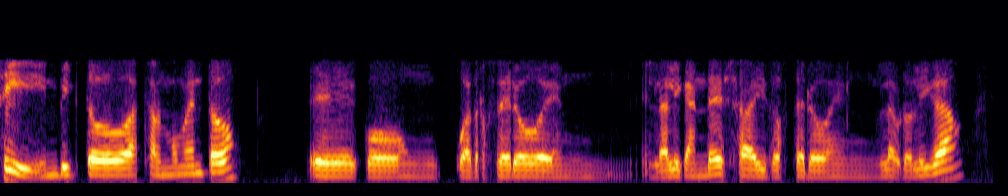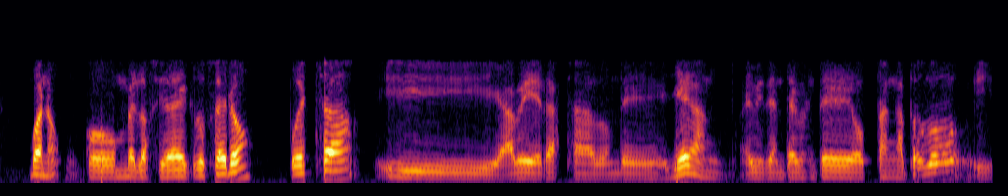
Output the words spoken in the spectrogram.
sí, invicto hasta el momento, eh, con 4-0 en, la Liga Endesa y 2-0 en la Euroliga. Bueno, con velocidad de crucero puesta y a ver hasta dónde llegan. Evidentemente optan a todo y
